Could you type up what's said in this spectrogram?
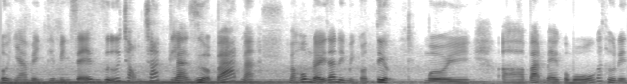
ở nhà mình thì mình sẽ giữ trọng trách là rửa bát mà. Mà hôm đấy gia đình mình có tiệc mời uh, bạn bè của bố các thứ đến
